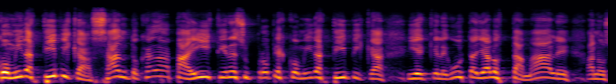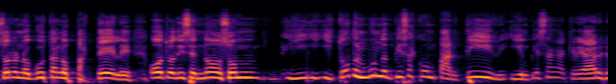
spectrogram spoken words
Comidas típicas, santo, cada país tiene sus propias comidas típicas y el que le gusta ya los tamales, a nosotros nos gustan los pasteles, otros dicen no, son, y, todo el mundo empieza a compartir y empiezan a crear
